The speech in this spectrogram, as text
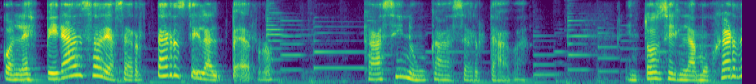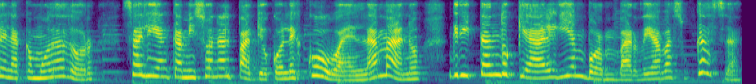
con la esperanza de acertársela al perro. Casi nunca acertaba. Entonces la mujer del acomodador salía en camisón al patio con la escoba en la mano, gritando que alguien bombardeaba su casa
